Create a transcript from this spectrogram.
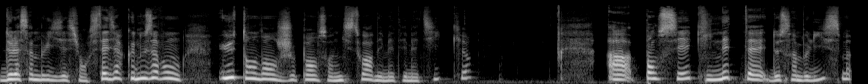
de la symbolisation. C'est-à-dire que nous avons eu tendance, je pense, en histoire des mathématiques, à penser qu'il n'était de symbolisme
